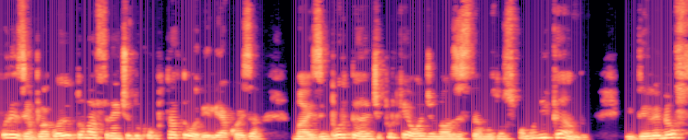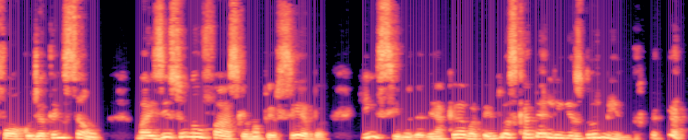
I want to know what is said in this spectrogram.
por exemplo, agora eu estou na frente do computador, ele é a coisa mais importante porque é onde nós estamos nos comunicando. Então ele é meu foco de atenção. Mas isso não faz que eu não perceba que em cima da minha cama tem duas cadelinhas dormindo.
